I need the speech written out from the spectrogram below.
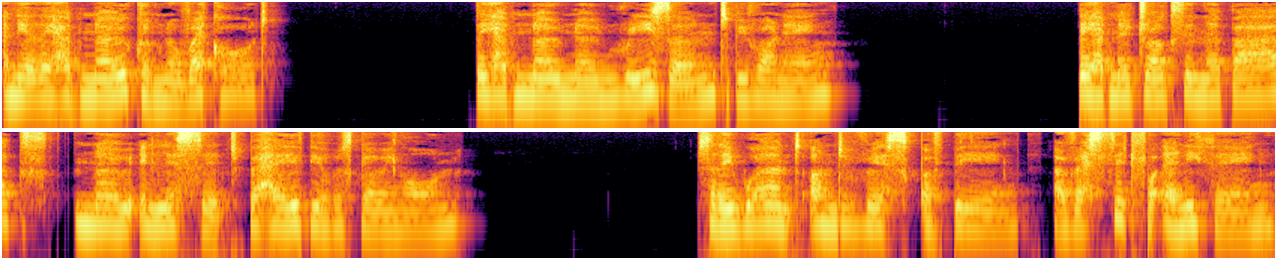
and yet they had no criminal record. They had no known reason to be running. They had no drugs in their bags, no illicit behaviour was going on so they weren't under risk of being arrested for anything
